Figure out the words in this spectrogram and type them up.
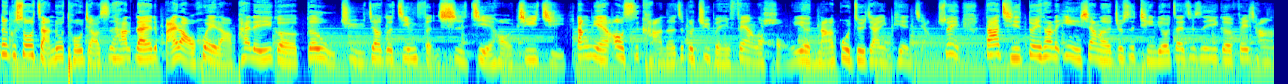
那个时候崭露头角是他来百老汇啦，拍了一个歌舞剧叫做《金粉世界》哈，Gigi。当年奥斯卡呢这个剧本也非常的红，也拿过最佳影片奖，所以大家其实对他的印象呢就是停留在这是一个非常、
